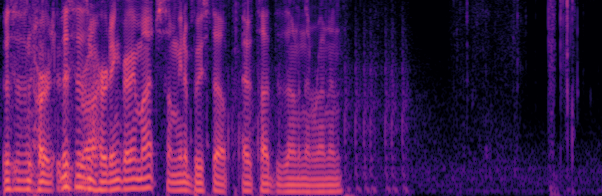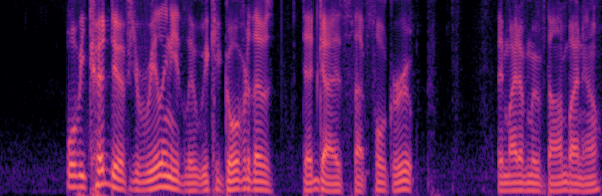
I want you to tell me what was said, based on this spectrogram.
This isn't push hurt. This isn't hurting very much, so I'm gonna boost up outside the zone and then run in. What we could do if you really need loot, we could go over to those dead guys, that full group. They might have moved on by now.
